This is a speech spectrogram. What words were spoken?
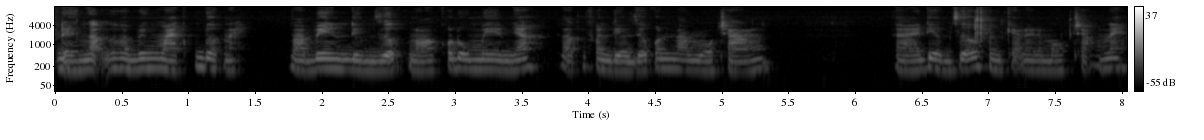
để ngậm cái phần bên ngoài cũng được này. Và bên điểm giữa của nó có độ mềm nhá. Là cái phần điểm giữa con là màu trắng. Đấy điểm giữa phần kẹo này là màu trắng này.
